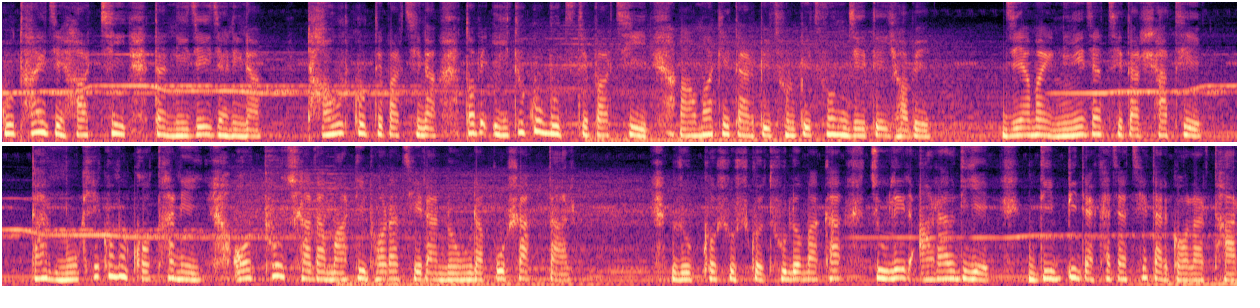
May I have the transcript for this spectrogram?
কোথায় যে হাঁটছি তা নিজেই জানি না। ঠাউর করতে পারছি না, তবে এটুকু বুঝতে পারছি আমাকে তার পিছন পিছন যেতেই হবে। যে আমায় নিয়ে যাচ্ছে তার সাথে, তার মুখে কোনো কথা নেই, অদ্ভুত সাদা মাটি ভরা ছেঁড়া নোংরা পোশাক তার। রুক্ষ শুষ্ক ধুলো মাখা চুলের আড়াল দিয়ে দিব্যি দেখা যাচ্ছে তার গলার থার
